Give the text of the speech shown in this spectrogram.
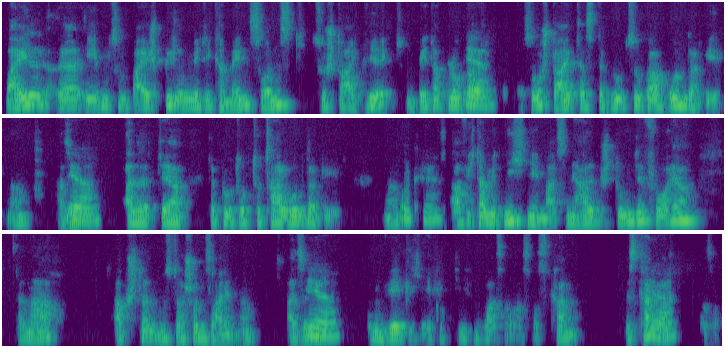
Weil äh, eben zum Beispiel ein Medikament sonst zu stark wirkt. Ein Beta-Blocker ja. so stark, dass der Blutzucker runtergeht. Ne? Also, ja. also der, der Blutdruck total runtergeht. Okay. Das darf ich damit nicht nehmen. Also eine halbe Stunde vorher, danach, Abstand muss da schon sein. Ne? Also ja. um wirklich effektiven Wasser, was was kann. Es kann ja. Wasser.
